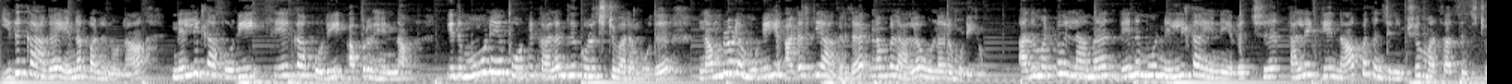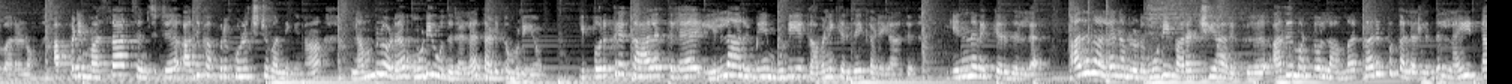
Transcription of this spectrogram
இதுக்காக என்ன பண்ணணும்னா நெல்லிக்காய் பொடி சேக்காய் பொடி அப்புறம் ஹென்னா இது மூணையும் போட்டு கலந்து குளிச்சுட்டு வரும்போது நம்மளோட முடி அடர்த்தி ஆகிறத நம்மளால உணர முடியும். அது மட்டும் இல்லாம தினமும் நெல்லிக்காய் எண்ணெயை வச்சு தலைக்கு நாற்பத்தஞ்சு நிமிஷம் மசாஜ் செஞ்சுட்டு வரணும். அப்படி மசாஜ் செஞ்சுட்டு அதுக்கப்புறம் குளிச்சுட்டு வந்தீங்கன்னா நம்மளோட முடி உதிரலை தடுக்க முடியும். இப்போ இருக்கிற காலத்துல எல்லாருமே முடியை கவனிக்கிறதே கிடையாது. எண்ணெய் வைக்கிறது இல்லை. அதனால நம்மளோட முடி வறட்சியா இருக்கு. அது மட்டும் இல்லாம கருப்பு கலர்ல இருந்து லைட்டா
